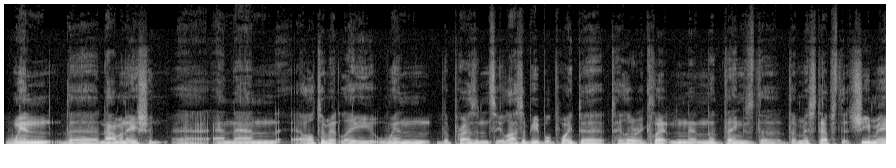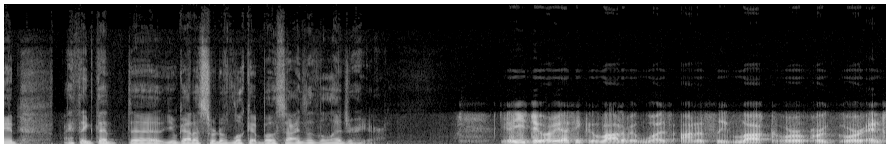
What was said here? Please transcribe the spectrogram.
win the nomination uh, and then ultimately win the presidency? Lots of people point to, to Hillary Clinton and the things, the the missteps that she made. I think that uh, you've got to sort of look at both sides of the ledger here. Yeah, you do. I mean, I think a lot of it was honestly luck or or, or and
